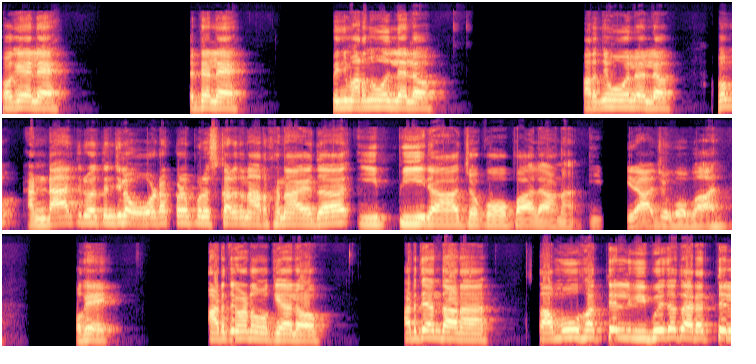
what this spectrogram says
ഓക്കെ അല്ലേ? തെറ്റല്ലേ? ഇനി മറന്നു പോകില്ലല്ലോ മറന്നു പോകില്ലല്ലോ അപ്പം രണ്ടായിരത്തി ഇരുപത്തി അഞ്ചിലെ ഓടക്കുഴൽ പുരസ്കാരത്തിന് അർഹനായത് ഇ പി രാജഗോപാലാണ്. E P Rajagopal. ഓക്കെ അടുത്ത വേണം നോക്കിയാലോ? അടുത്ത എന്താണ്? സമൂഹത്തിൽ വിവിധ തരത്തിൽ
